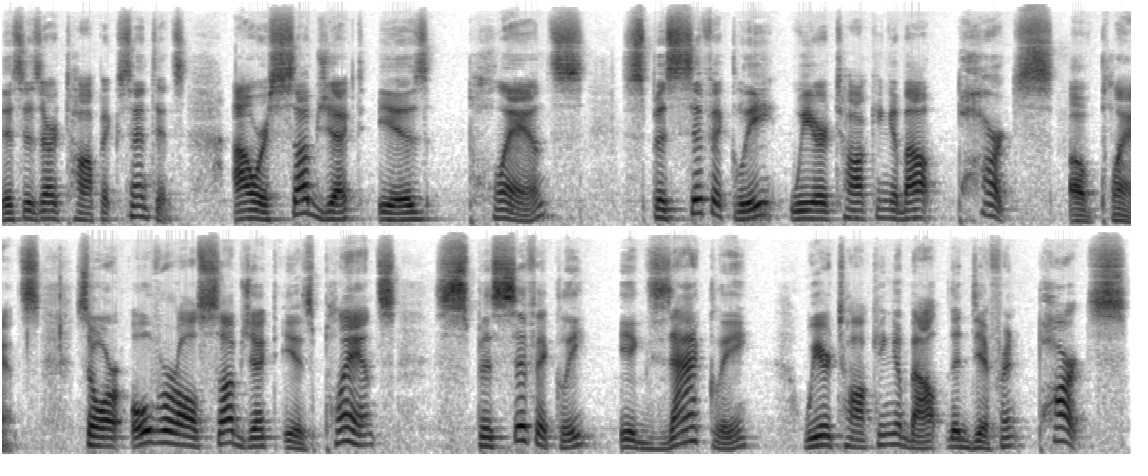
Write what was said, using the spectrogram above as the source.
This is our topic sentence. Our subject is plants Specifically, we are talking about parts of plants. So our overall subject is plants. Specifically, exactly, we are talking about the different parts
